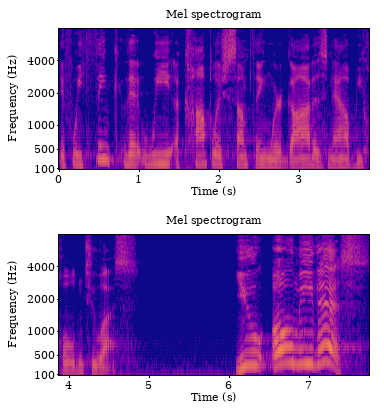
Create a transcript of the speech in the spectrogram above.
If we think that we accomplish something where God is now beholden to us, you owe me this,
